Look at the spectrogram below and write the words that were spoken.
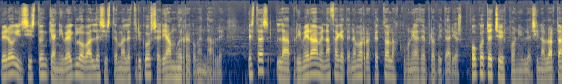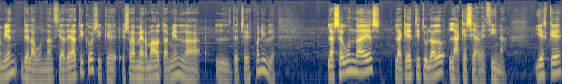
pero insisto en que a nivel global del sistema eléctrico sería muy recomendable. Esta es la primera amenaza que tenemos respecto a las comunidades de propietarios. Poco techo disponible, sin hablar también de la abundancia de áticos y que eso ha mermado también el techo disponible. La segunda es la que he titulado La que se avecina. Y es que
